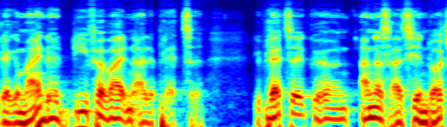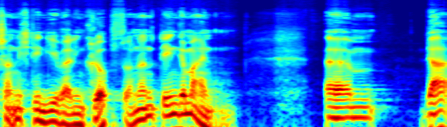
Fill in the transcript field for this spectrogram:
der Gemeinde, die verwalten alle Plätze. Die Plätze gehören anders als hier in Deutschland nicht den jeweiligen Clubs, sondern den Gemeinden. Ähm, da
